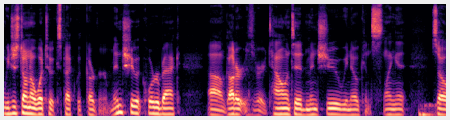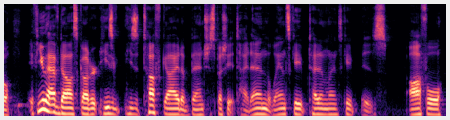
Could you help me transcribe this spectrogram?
we just don't know what to expect with Gardner Minshew at quarterback. Um, Goedert is very talented. Minshew, we know, can sling it. So if you have Dallas Goedert, he's he's a tough guy to bench, especially at tight end. The landscape, tight end landscape, is awful.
